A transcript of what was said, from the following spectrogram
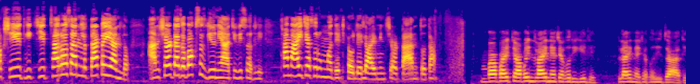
अक्षित गिक्षित सर्वच आणलं ताटही आणलं. आणि शर्टाचा बॉक्सच घेऊन यायची विसरली. थांब आईच्याच रूममध्ये ठेवलेलं आहे मी शर्ट आणतो थांब. बाबाईच्या बहीण लायण्याच्या घरी गेले. लायण्याच्या घरी जा आधी.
